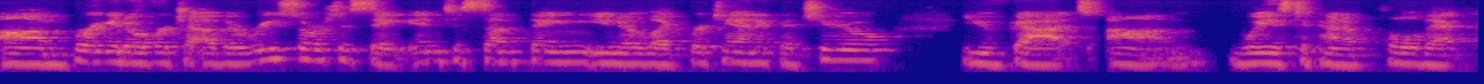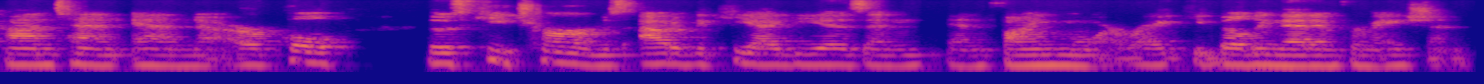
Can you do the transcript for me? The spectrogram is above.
um, bring it over to other resources, say into something, you know, like Britannica 2. You've got um, ways to kind of pull that content and or pull those key terms out of the key ideas and, and find more, right? Keep building that information.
